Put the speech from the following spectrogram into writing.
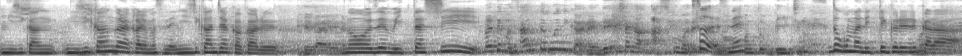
2時間2時間ぐらいかかりますね。2時間弱かかる。のを全部行ったし。まあでもサンタモニカはね電車があそこまでそうですね。本当ビーチの。どこまで行ってくれるから、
